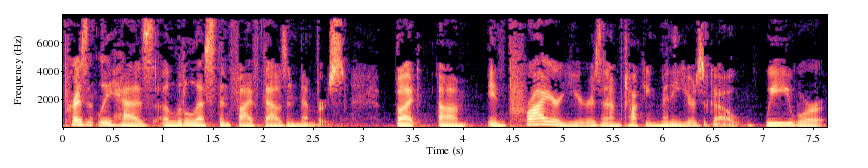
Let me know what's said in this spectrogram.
presently has a little less than 5,000 members. But um, in prior years, and I'm talking many years ago, we were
